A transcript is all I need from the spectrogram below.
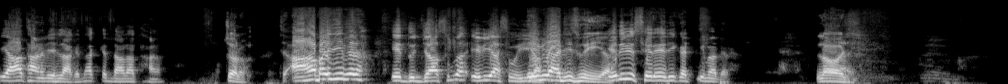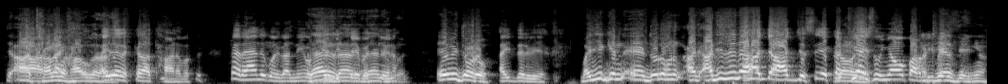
ਇਹ ਆ ਥਾਣ ਵੇਖ ਲੱਗਦਾ ਕਿੱਦਾਂ ਦਾ ਥਾਣ। ਚਲੋ। ਤੇ ਆਹ ਬਾਈ ਜੀ ਫਿਰ ਇਹ ਦੂਜਾ ਸੂਆ ਇਹ ਵੀ ਆ। ਸੂਈ ਇਹ ਆ ਵੀ ਅੱਜ ਹੀ ਸੂਈ ਆ। ਇਹਦੀ ਵੀ ਸਿਰੇ ਦੀ ਕੱਟੀ ਮਗਰ। ਲਓ ਜੀ। ਤੇ ਆ ਖਾਣਾ ਵਿਖਾਓ ਕਰਾ ਇਹਦੇ ਰੱਖਦਾ ਥਾਣ ਵਕ ਰਹਿਣ ਦੇ ਕੋਈ ਗੱਲ ਨਹੀਂ ਉੱਥੇ ਨਿੱਕੇ ਬੱਚੇ। ਨਾ। ਇਹ ਵੀ ਤੋਰੋ ਇਧਰ ਵੇਖ। ਬਾਈ ਜੀ ਕਿੰਨੇ ਦੁੱਧ ਹੁਣ ਅੱਜ ਅੱਜ ਸੂਈ ਨਾ ਅੱਜ ਅੱਜ ਸੇ ਇਕੱਠੀਆਂ ਹੀ ਸੂਈਆਂ ਉਹ ਪਰਲੀ ਬੈਠੀ। ਸੂਈਆਂ।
